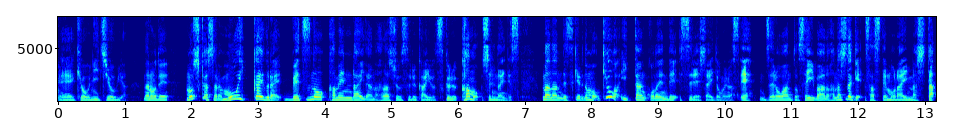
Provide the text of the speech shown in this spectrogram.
えー、今日日曜日は。なので、もしかしたらもう一回ぐらい別の仮面ライダーの話をする回を作るかもしれないんです。まあなんですけれども、今日は一旦この辺で失礼したいと思います。え、01とセイバーの話だけさせてもらいました。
